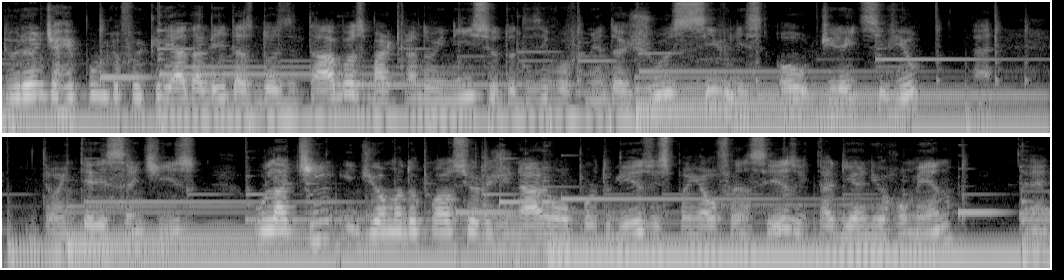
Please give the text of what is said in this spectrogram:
durante a República foi criada a Lei das Doze Tábuas, marcando o início do desenvolvimento da jus civilis, ou direito civil. Né? Então é interessante isso o latim, idioma do qual se originaram o português, o espanhol, o francês, o italiano e o romeno. Né?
